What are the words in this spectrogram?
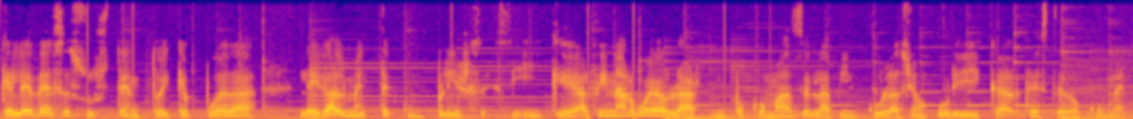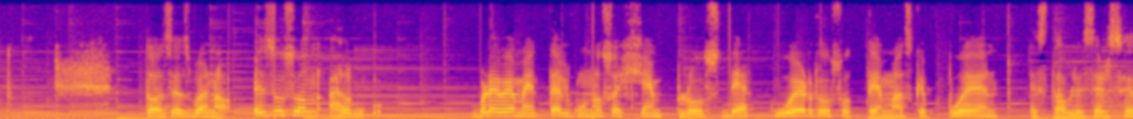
que le dé ese sustento y que pueda legalmente cumplirse. Y que al final voy a hablar un poco más de la vinculación jurídica de este documento. Entonces, bueno, esos son algo, brevemente algunos ejemplos de acuerdos o temas que pueden establecerse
